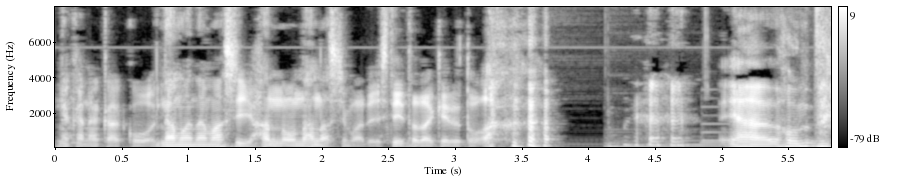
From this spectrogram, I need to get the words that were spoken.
ー、なかなかこう、生々しい反応の話までしていただけるとは。いやー、本当に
